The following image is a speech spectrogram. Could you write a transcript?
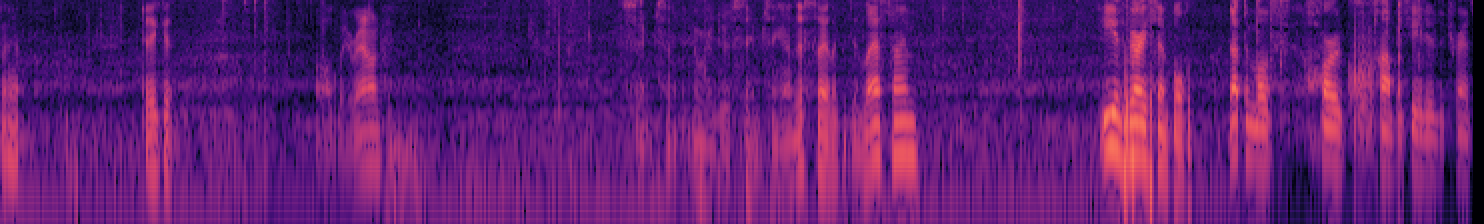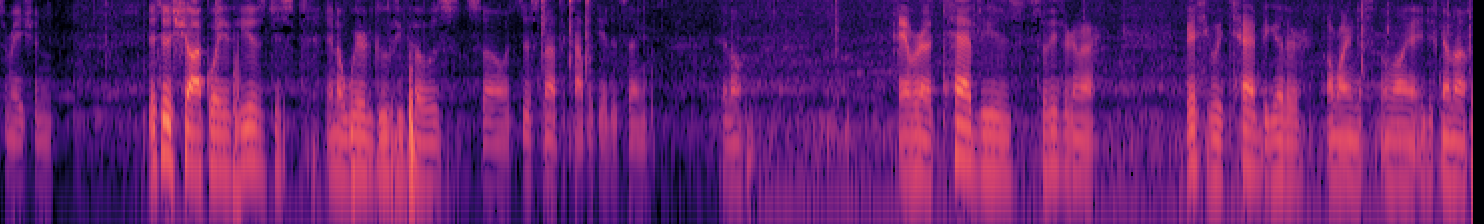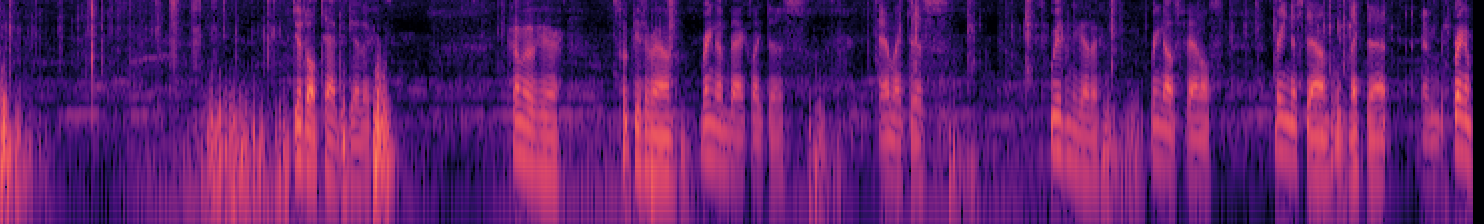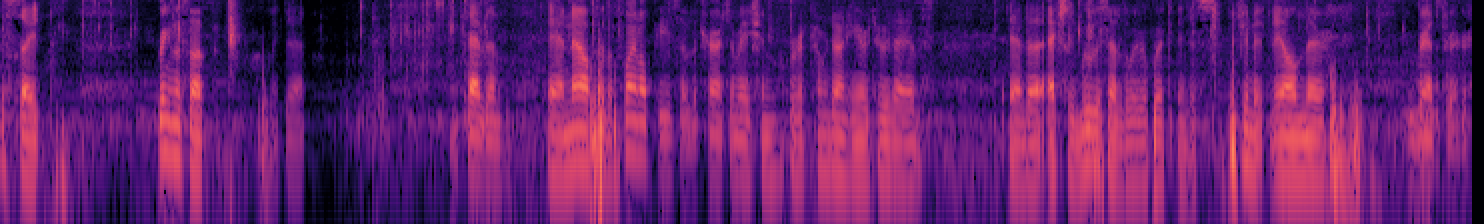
Like that. Take it all the way around same thing. And we're to do the same thing on this side like we did last time. E is very simple. Not the most hard, complicated transformation. This is Shockwave. He is just in a weird, goofy pose. So it's just not the complicated thing. You know. And we're to tab these. So these are going to basically tab together along this along it. You're just going to get it all tabbed together. Come over here flip these around, bring them back like this, and like this. Squeeze them together, bring those panels, bring this down like that, and bring up the sight. Bring this up like that, and tab it in. And now for the final piece of the transformation, we're going to come down here to the abs, and uh, actually move this out of the way real quick, and just put your nail in there, and bring out the trigger.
